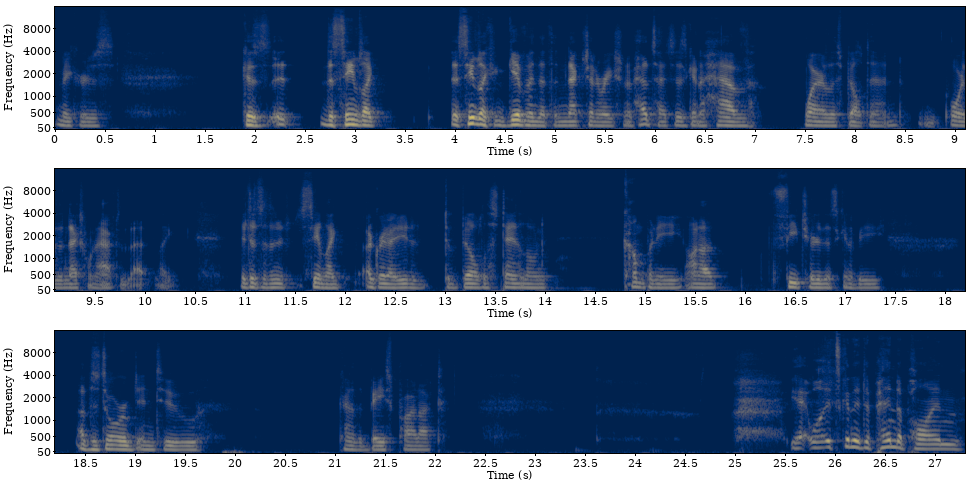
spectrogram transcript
makers? Because it this seems like it seems like a given that the next generation of headsets is going to have wireless built in, or the next one after that. Like it just doesn't seem like a great idea to, to build a standalone company on a feature that's going to be absorbed into kind of the base product. Yeah, well, it's going to depend upon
